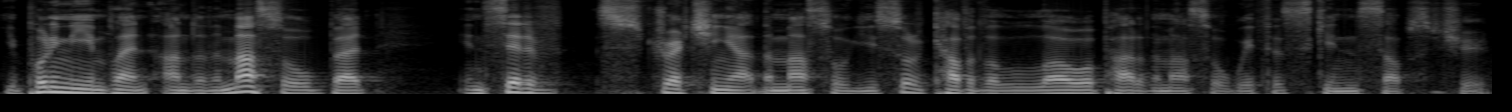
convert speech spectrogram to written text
you're putting the implant under the muscle, but instead of stretching out the muscle, you sort of cover the lower part of the muscle with a skin substitute.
